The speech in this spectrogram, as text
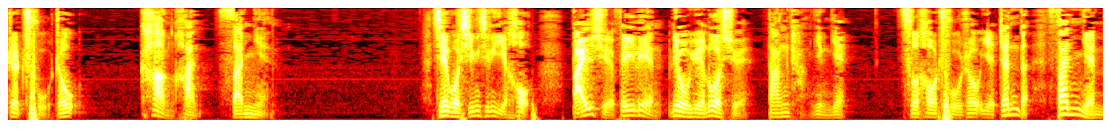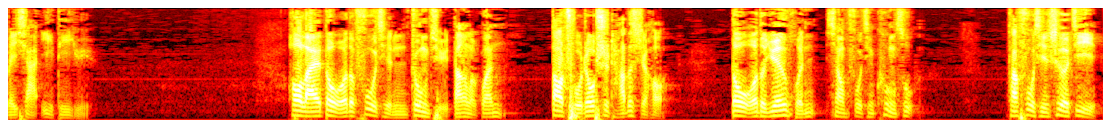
这楚州抗旱三年。结果行刑以后，白雪飞炼，六月落雪，当场应验。此后，楚州也真的三年没下一滴雨。后来，窦娥的父亲中举当了官，到楚州视察的时候，窦娥的冤魂向父亲控诉，他父亲设计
